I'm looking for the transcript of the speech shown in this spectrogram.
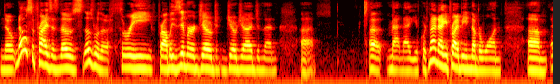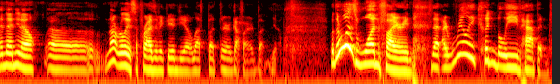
no, no surprises. Those those were the three probably Zimmer, Joe Joe Judge, and then uh, uh, Matt Nagy, of course. Matt Nagy probably being number one. Um, and then, you know, uh, not really a surprise if Vic Fangio left, but or got fired, but you know. But there was one firing that I really couldn't believe happened,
